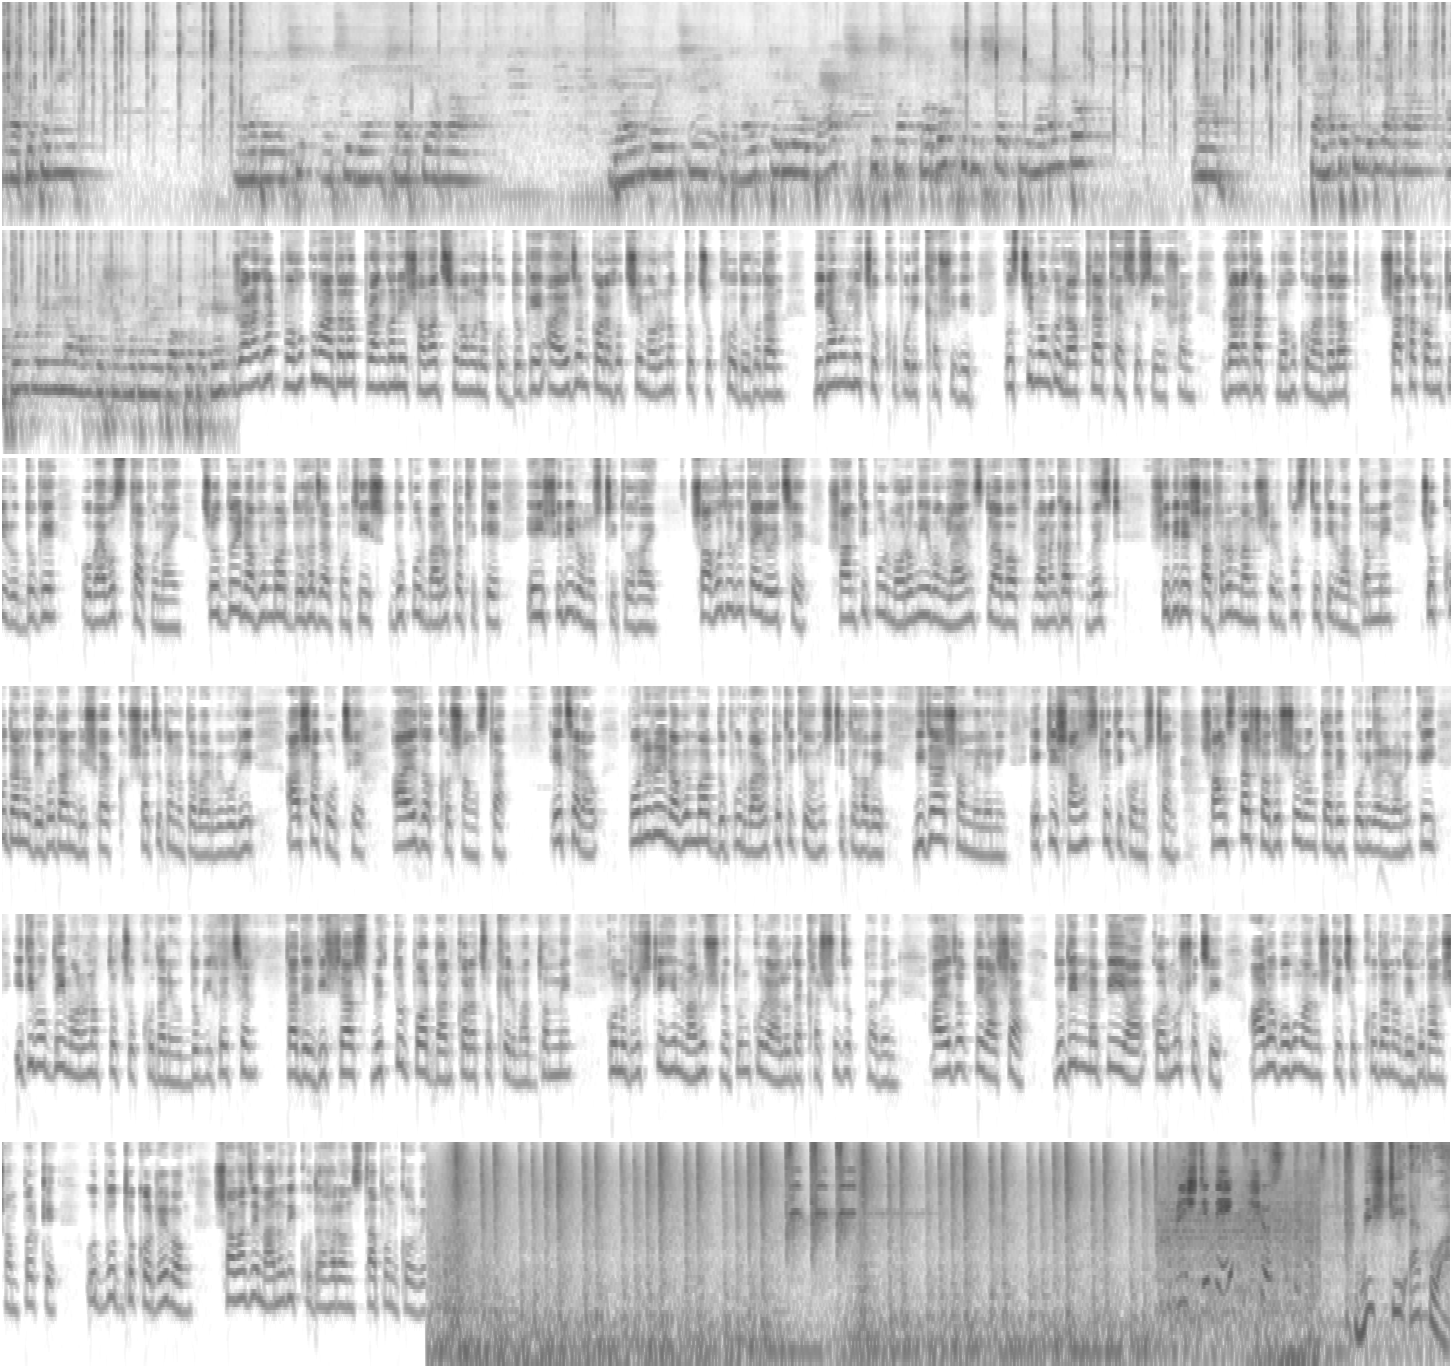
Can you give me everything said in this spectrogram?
আমরা প্রথমেই আমাদের এসিডিএম সাহেবকে আমরা বরণ করে নিচ্ছি। প্রথমে উত্তরীয় ব্যাচ, পুষ্পস্তবক, সুদৃশ্য একটি মোমেন্টো। রানাঘাট মহকুমা আদালত প্রাঙ্গণে সমাজসেবামূলক উদ্যোগে আয়োজন করা হচ্ছে মরণোত্তর চক্ষু দেহদান, বিনামূল্যে চক্ষু পরীক্ষা শিবির, Paschimbanga law clerk association, Ranaghat মহকুমা আদালত, শাখা কমিটির উদ্যোগে ও ব্যবস্থাপনায় চোদ্দই নভেম্বর দু হাজার পঁচিশ দুপুর বারোটা থেকে এই শিবির অনুষ্ঠিত হয়। সহযোগিতায় রয়েছে শান্তিপুর মরমী এবং lions club of Ranaghat west শিবিরে সাধারণ মানুষের উপস্থিতির মাধ্যমে চক্ষুদান ও দেহদান বিষয়ক সচেতনতা বাড়বে বলে আশা করছে আয়োজক সংস্থা। এছাড়াও, পনেরোই নভেম্বর দুপুর বারোটা থেকে অনুষ্ঠিত হবে বিজয় সম্মেলনী, একটি সাংস্কৃতিক অনুষ্ঠান। সংস্থার সদস্য এবং তাদের পরিবারের অনেকেই ইতিমধ্যেই মরণোত্তর চক্ষুদানে উদ্যোগী হয়েছেন। তাদের বিশ্বাস মৃত্যুর পর দান করা চোখের মাধ্যমে কোনো দৃষ্টিহীন মানুষ নতুন করে আলো দেখার সুযোগ পাবেন। আয়োজকদের আশা দুদিন ব্যাপী কর্মসূচি আরও বহু মানুষকে চক্ষুদান ও দেহদান সম্পর্কে উদ্বুদ্ধ করবে এবং সমাজে মানবিক উদাহরণ স্থাপন করবে। বৃষ্টিতে স্বস্তি। বৃষ্টি অ্যাকোয়া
